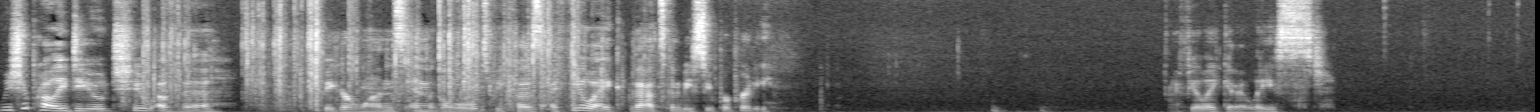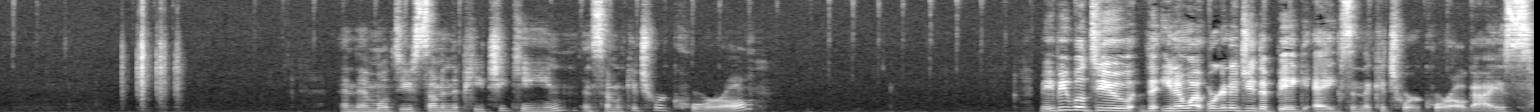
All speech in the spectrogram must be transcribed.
We should probably do two of the bigger ones in the gold because I feel like that's going to be super pretty. I feel like it at least. And then we'll do some in the Peachy Keen and some in Couture Coral. Maybe we'll do, the, you know what? We're going to do the big eggs in the Couture Coral, guys.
